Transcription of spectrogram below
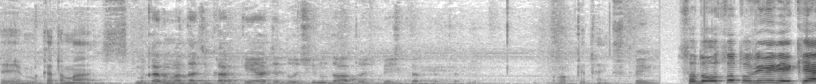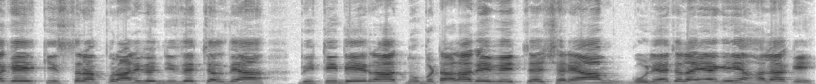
ਤੇ ਮੁਕੱਦਮਾ ਮੁਕੱਦਮਾ ਦਰਜ ਕਰਕੇ ਅੱਜ ਦੋਸ਼ੀ ਨੂੰ ਅਦਾਲਤ ਵਿੱਚ ਪੇਸ਼ ਕਰ ਦਿੱਤਾ ਗਿਆ। ਓਕੇ ਥੈਂਕਸ ਥੈਂਕ ਸੋ ਦੋਸਤੋ ਤੁਸੀਂ ਵੀ ਦੇਖਿਆ ਕਿ ਕਿਸ ਤਰ੍ਹਾਂ ਪੁਰਾਣੀ ਰੰਜਿਸ਼ ਦੇ ਚਲਦਿਆਂ ਬੀਤੀ ਦੇਰ ਰਾਤ ਨੂੰ ਬਟਾਲਾ ਦੇ ਵਿੱਚ ਸ਼ਰੇਆਮ ਗੋਲੀਆਂ ਚਲਾਈਆਂ ਗਈਆਂ। ਹਾਲਾਂਕਿ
